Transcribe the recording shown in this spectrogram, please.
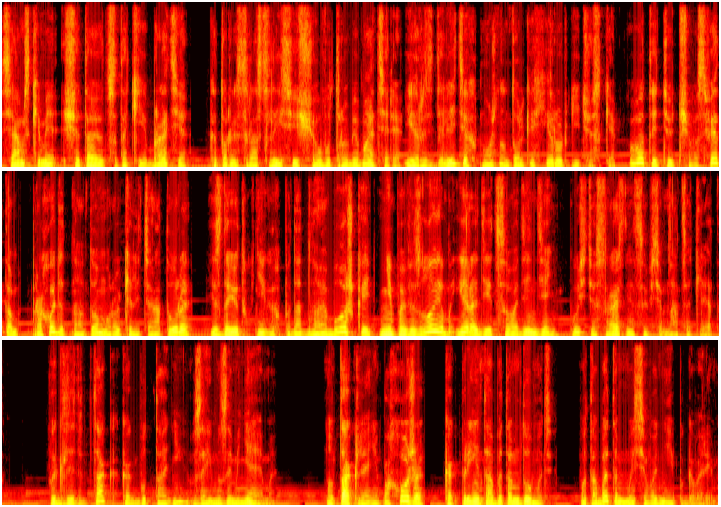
Сиамскими считаются такие братья, которые срослись еще в утробе матери, и разделить их можно только хирургически. Вот и Тютчева с Фетом проходят на одном уроке литературы, издают в книгах под одной обложкой, не повезло им и родиться в один день, пусть и с разницей в 17 лет. Выглядит так, как будто они взаимозаменяемы. Но так ли они похожи, как принято об этом думать? Вот об этом мы сегодня и поговорим.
